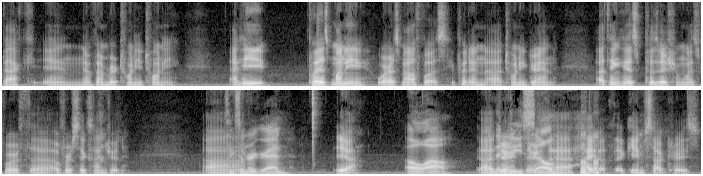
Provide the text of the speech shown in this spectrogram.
back in November 2020, and he put his money where his mouth was. He put in uh, 20 grand. I think his position was worth uh, over 600. Um, Six hundred grand. Yeah. Oh wow. Uh, and then during, did he sell? the height of the GameStop craze.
